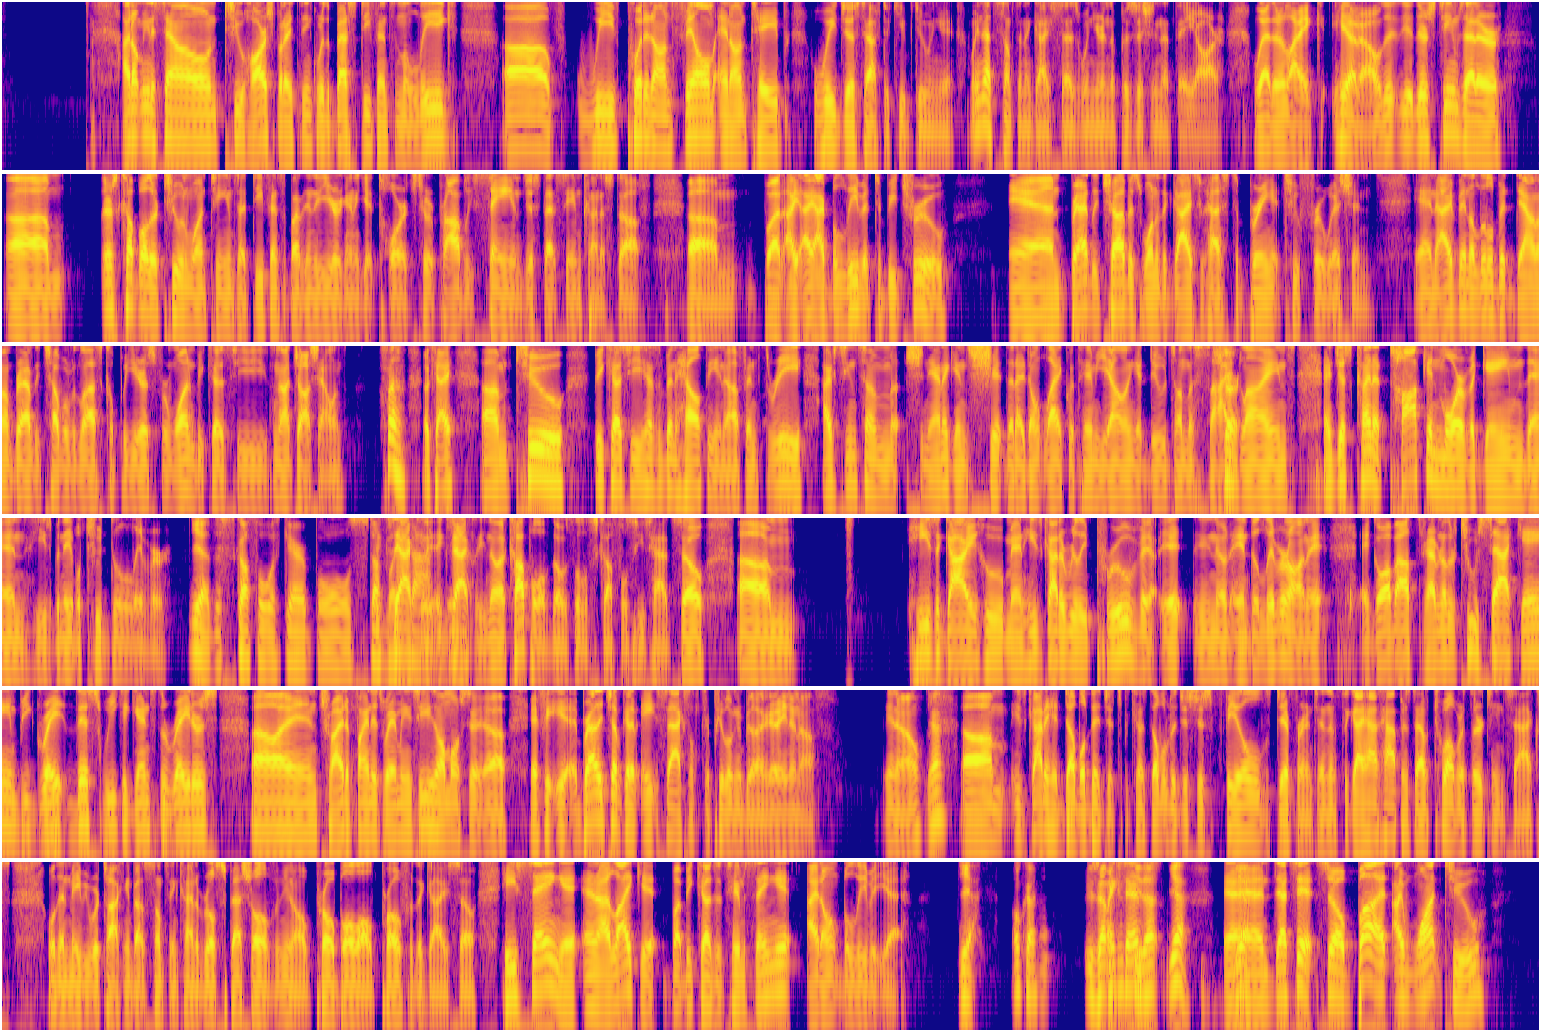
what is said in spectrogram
I don't mean to sound too harsh, but I think we're the best defense in the league. Uh, we've put it on film and on tape. We just have to keep doing it. I mean, that's something a guy says when you're in the position that they are. Whether like you know, th- th- there's teams that are. Um, there's a couple other two and one teams that defense by the end of the year are going to get torched who are probably saying just that same kind of stuff. Um, but I, I, I believe it to be true. And Bradley Chubb is one of the guys who has to bring it to fruition. And I've been a little bit down on Bradley Chubb over the last couple of years. For one, because he's not Josh Allen. okay. Um, two, because he hasn't been healthy enough. And three, I've seen some shenanigans shit that I don't like with him yelling at dudes on the sidelines and just kind of talking more of a game than he's been able to deliver. Yeah, the scuffle with Garett Bolles, stuff Exactly, like that. exactly. No, a couple of those little scuffles he's had. So, um, he's a guy who, man, he's got to really prove it, it, you know, and deliver on it, and go about have another two sack game, be great this week against the Raiders, uh, and try to find his way. I mean, he's almost uh, if he, Bradley Chubb could have eight sacks, people are gonna be like, it ain't enough. You know, Yeah. Um, he's got to hit double digits because double digits just feels different. And if the guy has, happens to have twelve or thirteen sacks, well, then maybe we're talking about something kind of real special. You know, Pro Bowl, all pro for the guy. So he's saying it, and I like it, but because it's him saying it, I don't believe it yet. Yeah. Okay. Does that I make can sense? see that. Yeah. and that's it. So, but I want to,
